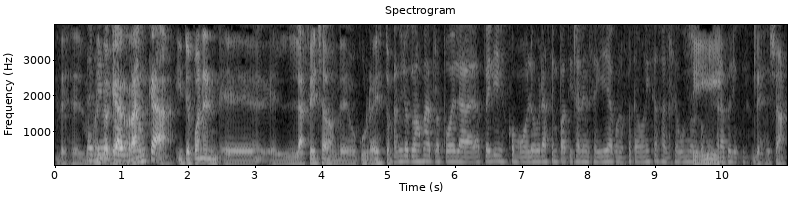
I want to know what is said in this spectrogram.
desde el momento que arranca y te ponen eh, el- la fecha donde ocurre esto. A mí lo que más me atrapó de la, la peli es cómo logras empatizar enseguida con los protagonistas al segundo que comienza la película. desde ya.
